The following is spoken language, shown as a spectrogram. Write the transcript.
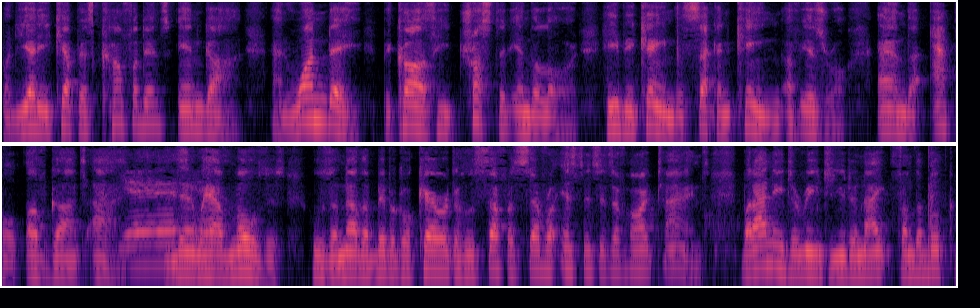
but yet he kept his confidence in God. And one day, because he trusted in the Lord, he became the second king of Israel and the apple of God's eye. Yes, and then we have Moses, who's another biblical character who suffered several instances of hard times. But I need to read to you tonight from the book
